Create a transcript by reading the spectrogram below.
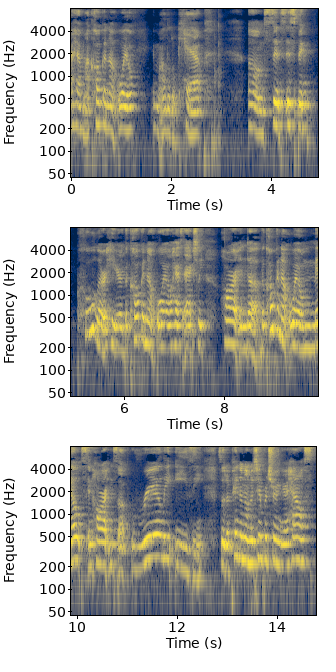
I have my coconut oil in my little cap. Um, since it's been cooler here, the coconut oil has actually hardened up. The coconut oil melts and hardens up really easy. So depending on the temperature in your house,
